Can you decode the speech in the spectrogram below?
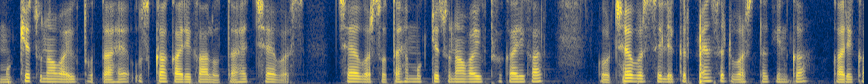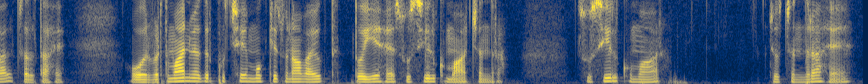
मुख्य चुनाव आयुक्त होता है, उसका कार्यकाल होता है छः वर्ष। छः वर्ष होता है मुख्य चुनाव आयुक्त का कार्यकाल और छः वर्ष से लेकर पैंसठ वर्ष तक इनका कार्यकाल चलता है। और वर्तमान में अगर पूछे मुख्य चुनाव आयुक्त तो ये है सुशील कुमार चंद्रा। सुशील कुमार जो चंद्रा है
